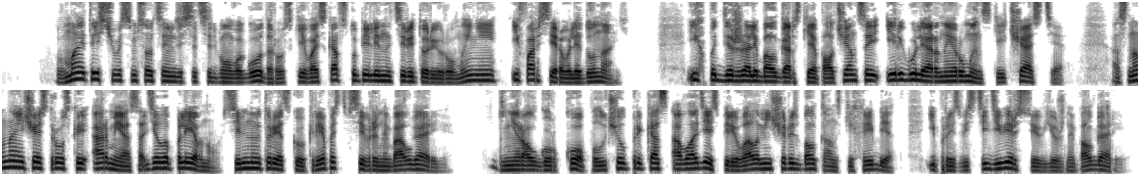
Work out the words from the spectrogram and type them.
В мае 1877 года русские войска вступили на территорию Румынии и форсировали Дунай. Их поддержали болгарские ополченцы и регулярные румынские части. Основная часть русской армии осадила Плевну, сильную турецкую крепость в Северной Болгарии. Генерал Гурко получил приказ овладеть перевалами через Балканский хребет и произвести диверсию в Южной Болгарии.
